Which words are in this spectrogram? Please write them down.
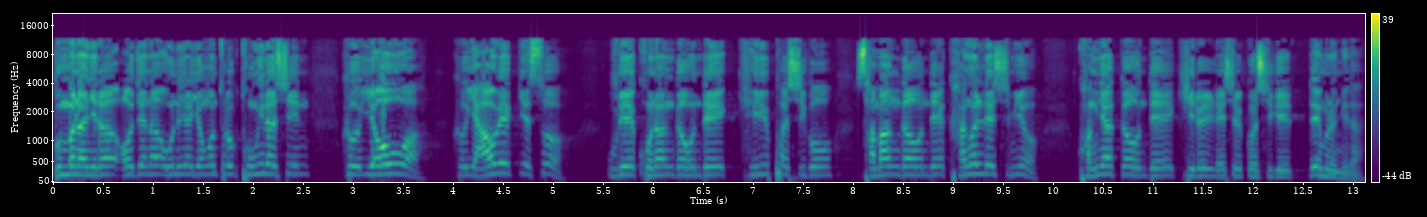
뿐만 아니라 어제나 오늘이나 영원토록 동일하신 그 여호와 그 야훼께서 우리의 고난 가운데 개입하시고 사망 가운데 강을 내시며 광야 가운데 길을 내실 것이기 때문입니다.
